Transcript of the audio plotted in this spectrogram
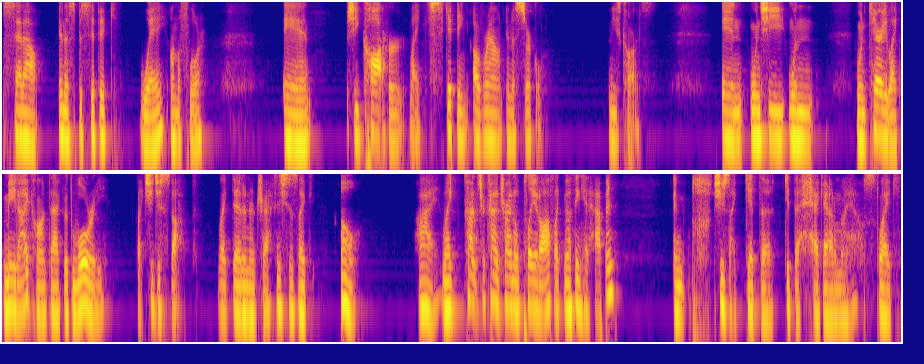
set out in a specific way on the floor. And she caught her like skipping around in a circle, these cards. And when she, when, when Carrie like made eye contact with Lori, like she just stopped, like dead in her tracks. And she's like, oh, hi. Like kind of, kind of trying to play it off like nothing had happened. And she's like, get the, get the heck out of my house. Like,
